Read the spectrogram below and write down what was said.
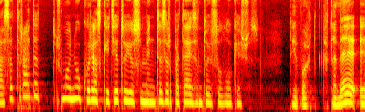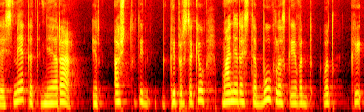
esate radę žmonių, kurie skaitytų jūsų mintis ir pateisintų jūsų lūkesčius? Taip, tame esmė, kad nėra. Ir aš, tai, kaip ir sakiau, man yra stebuklas, kai, vat, vat, kai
